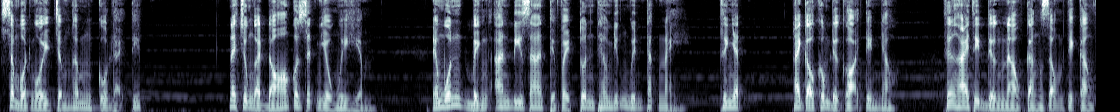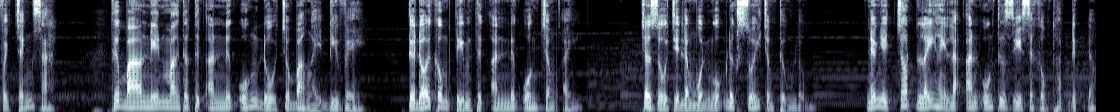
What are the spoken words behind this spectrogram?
Sau một ngồi chấm ngâm, cụ lại tiếp. Nói chung ở đó có rất nhiều nguy hiểm. Nếu muốn bình an đi ra Thì phải tuân theo những nguyên tắc này. Thứ nhất, Hai cậu không được gọi tên nhau. Thứ hai thì đường nào càng rộng thì càng phải tránh xa. Thứ ba, nên mang theo thức ăn, nước uống đủ cho ba ngày đi về. Tuyệt đối không tìm thức ăn nước uống trong ấy. Cho dù chỉ là một ngụm nước suối trong thùng lũng, Nếu như chót lấy hay là ăn uống thứ gì sẽ không thoát được đâu.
